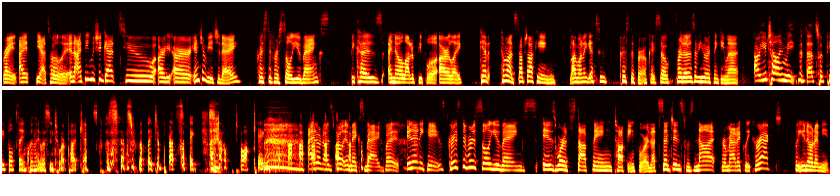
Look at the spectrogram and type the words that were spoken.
Right. I yeah, totally. And I think we should get to our our interview today, Christopher Soul Eubanks, because I know a lot of people are like, get come on, stop talking. I want to get to Christopher. Okay, so for those of you who are thinking that, are you telling me that that's what people think when they listen to our podcast? Because that's really depressing. Stop talking. I don't know. It's probably a mixed bag. But in any case, Christopher Soul Eubanks is worth stopping talking for. That sentence was not grammatically correct, but you know what I mean.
